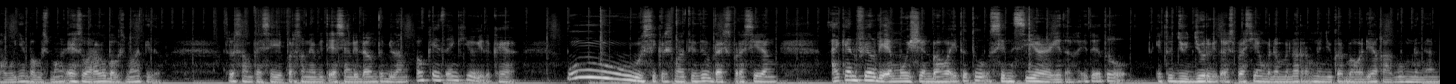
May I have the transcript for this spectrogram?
lagunya bagus banget eh suara lu bagus banget gitu. Terus sampai si personel BTS yang di dalam tuh bilang oke okay, thank you gitu kayak uh si Chris Martin itu berekspresi yang I can feel the emotion bahwa itu tuh sincere gitu. Itu itu itu jujur gitu ekspresi yang benar-benar menunjukkan bahwa dia kagum dengan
